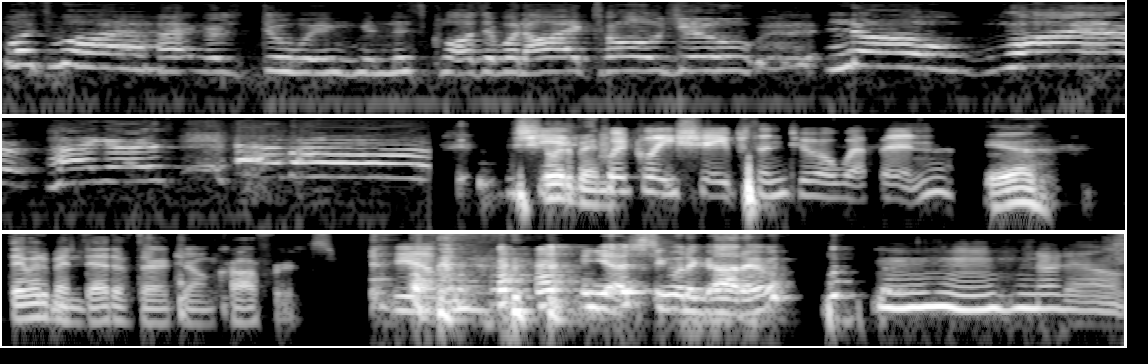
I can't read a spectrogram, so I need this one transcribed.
What's wire hangers doing in this closet when I told you no wire hangers ever? She been- quickly shapes into a weapon. yeah. They would have been dead if they're Joan Crawfords. Yep. yeah, she would have got him. hmm no doubt.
